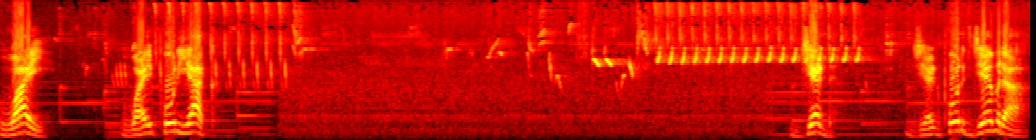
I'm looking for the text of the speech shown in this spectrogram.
Y. Y for yak. Z. Z for zebra.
